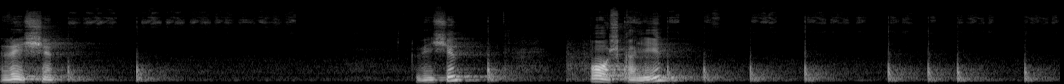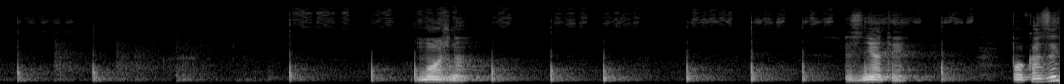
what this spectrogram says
вище. Вище. По шкалі. можна зняти покази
